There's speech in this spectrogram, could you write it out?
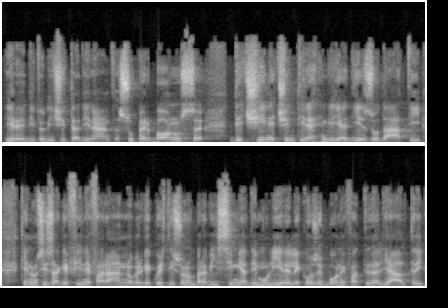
di reddito di cittadinanza. Super bonus, decine, centinaia di migliaia di esodati che non si sa che fine faranno perché questi sono bravissimi a demolire le cose buone fatte dagli altri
